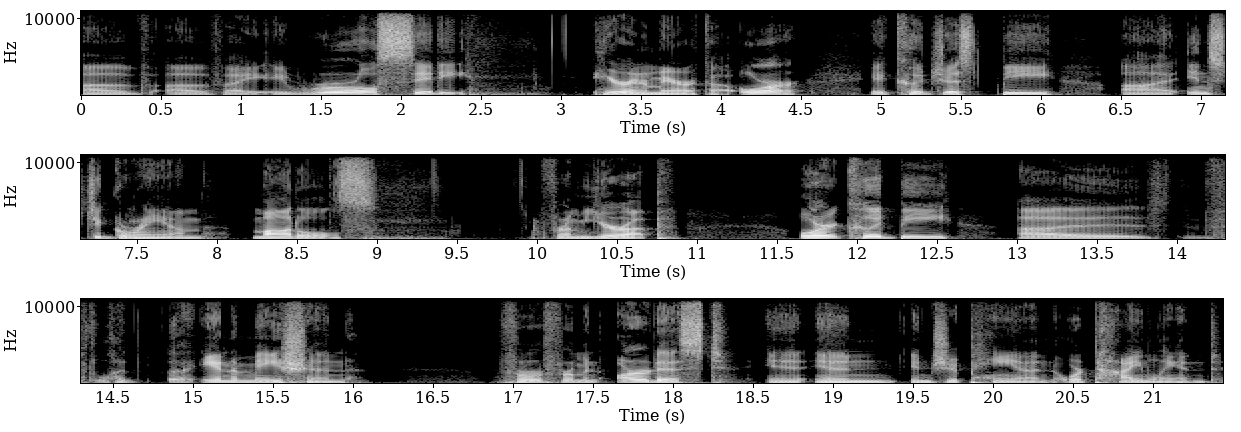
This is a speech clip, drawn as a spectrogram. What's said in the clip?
of of a, a rural city here in America, or it could just be uh, Instagram models from Europe, or it could be uh, animation for from an artist in in in Japan or Thailand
